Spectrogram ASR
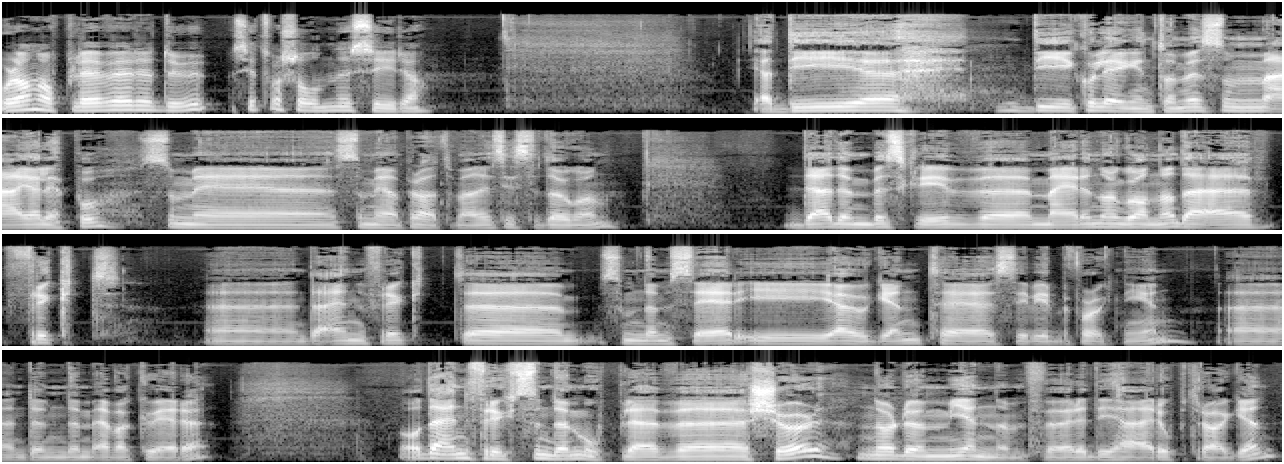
Hvordan opplever du situasjonen i Syria? Ja, de, de kollegene Tommy, som er i Aleppo, som jeg, som jeg har pratet med de siste dagene, det de beskriver mer enn noe annet, det er frykt. Eh, det er en frykt eh, som de ser i øynene til sivilbefolkningen, dem de de evakuerer. Og det er en frykt som de opplever sjøl når de gjennomfører de her oppdragene.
